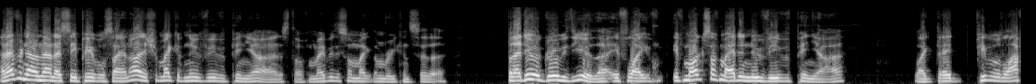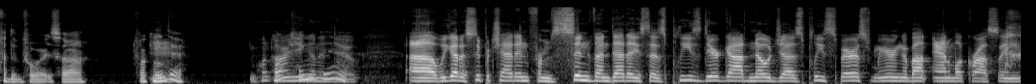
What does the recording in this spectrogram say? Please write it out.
And every now and then I see people saying, "Oh, they should make a new Viva Pinata and stuff." Maybe this will make them reconsider. But I do agree with you that if like if Microsoft made a new Viva Pinata, like they people would laugh at them for it. So what can you do? What What are you gonna do? do? Uh, we got a super chat in from Sin Vendetta. He says, "Please, dear God, no, Jez. Please spare us from hearing about Animal Crossing.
